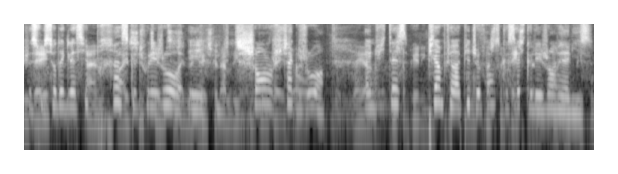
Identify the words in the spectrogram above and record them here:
Je suis sur des glaciers presque tous les jours et ils changent chaque jour à une vitesse bien plus rapide, je pense, que celle que les gens réalisent.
